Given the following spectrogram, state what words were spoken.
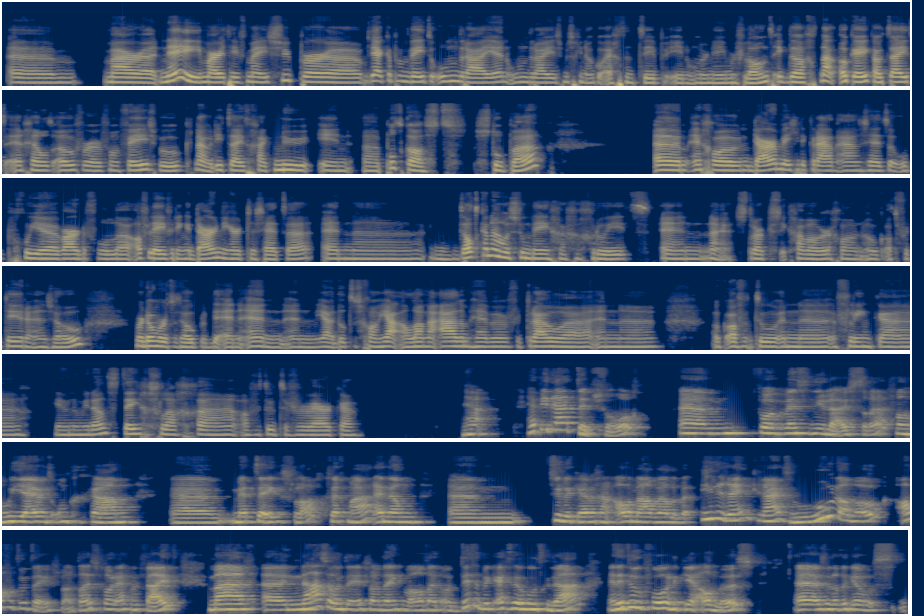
Um, maar eh, nee, maar het heeft mij super. Uh, ja, ik heb hem weten omdraaien. En omdraaien is misschien ook wel echt een tip in ondernemersland. Ik dacht, nou oké, ik hou tijd en geld over van Facebook. Nou, die tijd ga ik nu in uh, podcasts stoppen. Um, en gewoon daar een beetje de kraan aanzetten op goede, waardevolle afleveringen daar neer te zetten. En dat kanaal is toen mega gegroeid. En nou ja, straks, ik ga wel weer gewoon ook adverteren en zo. Maar dan wordt het hopelijk de en-en. En ja, dat is gewoon ja, een lange adem hebben, vertrouwen en uh, ook af en toe een uh, flinke, ja, hoe noem je dat, tegenslag af en toe te verwerken. Ja, heb je daar tips voor? Um, voor mensen die nu luisteren, van hoe jij bent omgegaan um, met tegenslag, zeg maar. En dan um, Tuurlijk, hè, we gaan allemaal wel. Iedereen krijgt hoe dan ook af en toe tegenslag. Dat is gewoon echt een feit. Maar uh, na zo'n tegenslag denken we altijd: oh, dit heb ik echt heel goed gedaan. En dit doe ik volgende keer anders. Uh, zodat, ik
